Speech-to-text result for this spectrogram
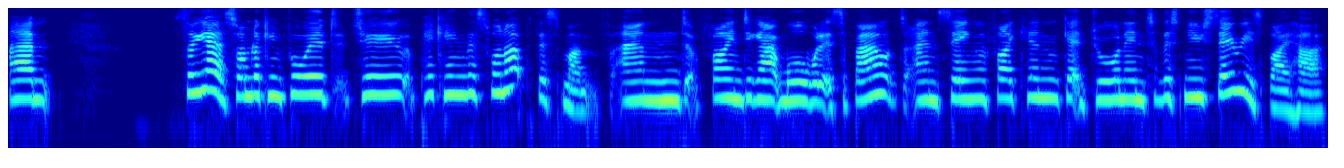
Um, so yeah, so I'm looking forward to picking this one up this month and finding out more what it's about and seeing if I can get drawn into this new series by her.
